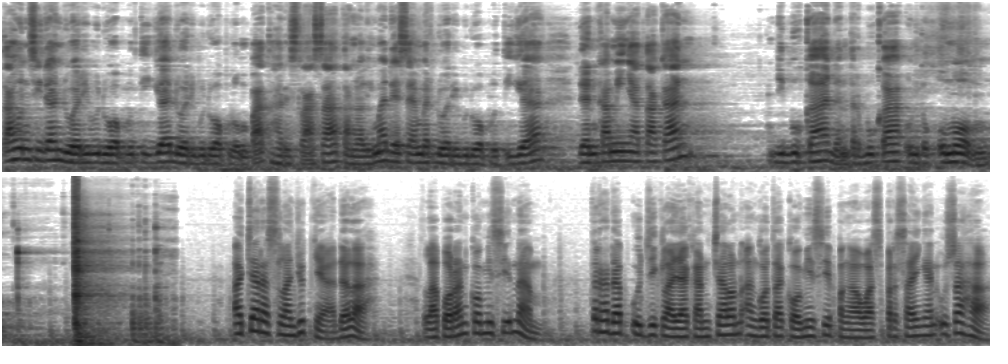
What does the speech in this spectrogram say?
tahun sidang 2023-2024 hari Selasa tanggal 5 Desember 2023 dan kami nyatakan dibuka dan terbuka untuk umum. Acara selanjutnya adalah laporan Komisi 6 terhadap uji kelayakan calon anggota Komisi Pengawas Persaingan Usaha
